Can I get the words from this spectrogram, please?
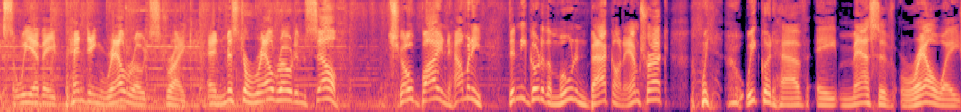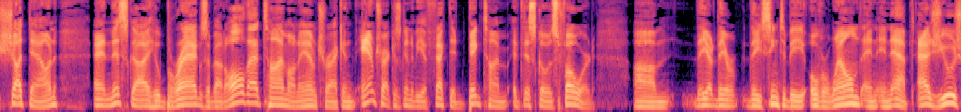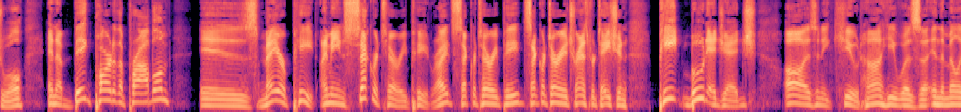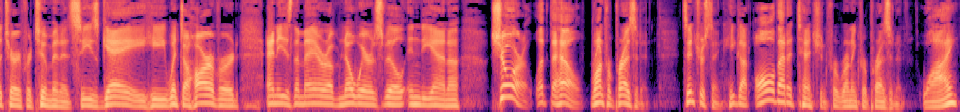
So we have a pending railroad strike, and Mr. Railroad himself, Joe Biden. How many didn't he go to the moon and back on Amtrak? We we could have a massive railway shutdown. And this guy who brags about all that time on Amtrak, and Amtrak is going to be affected big time if this goes forward. Um, they are they are, they seem to be overwhelmed and inept as usual. And a big part of the problem is Mayor Pete. I mean Secretary Pete, right? Secretary Pete, Secretary of Transportation Pete Buttigieg. Oh, isn't he cute, huh? He was uh, in the military for two minutes. He's gay. He went to Harvard, and he's the mayor of Nowheresville, Indiana. Sure, let the hell run for president. It's interesting. He got all that attention for running for president. Why?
